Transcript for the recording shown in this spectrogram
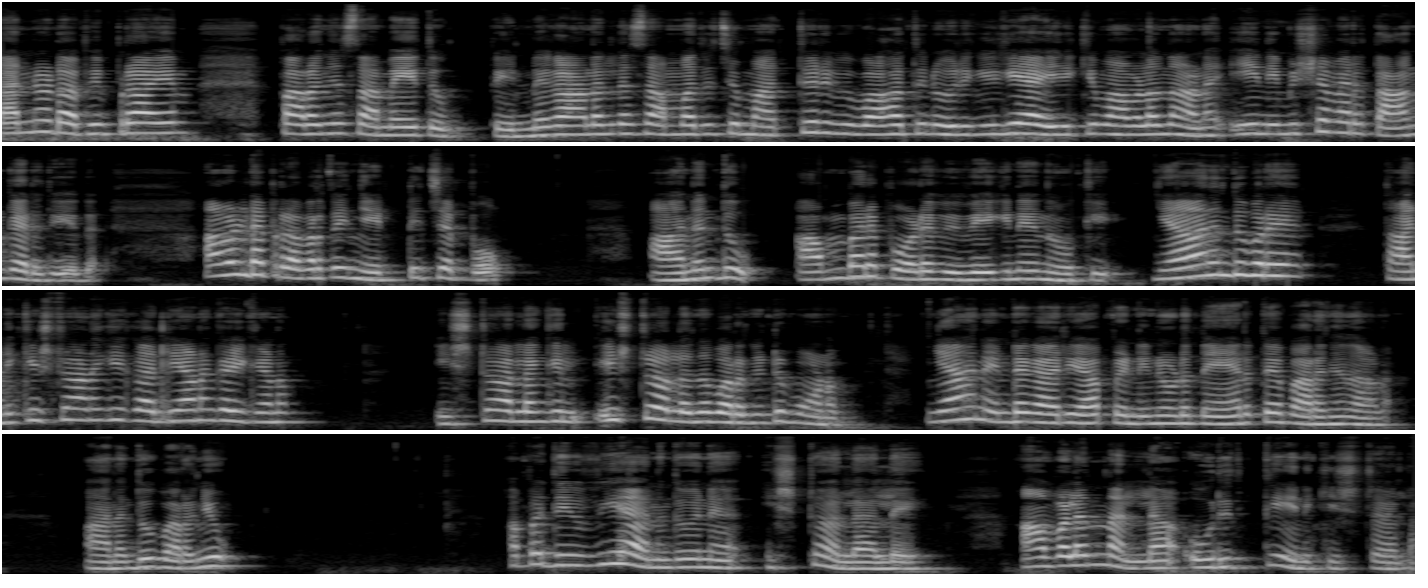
തന്നോട് അഭിപ്രായം പറഞ്ഞ സമയത്തും പെണ്ണ് കാണലിനെ സംബന്ധിച്ച് മറ്റൊരു വിവാഹത്തിന് ഒരുങ്ങുകയായിരിക്കും അവളെന്നാണ് ഈ നിമിഷം വരെ താൻ കരുതിയത്. അവളുടെ പ്രവൃത്തി ഞെട്ടിച്ചപ്പോൾ അനന്തു അമ്പരപ്പോടെ വിവേകിനെ നോക്കി. ഞാനെന്തു പറയാൻ? തനിക്കിഷ്ടമാണെങ്കിൽ കല്യാണം കഴിക്കണം. ഇഷ്ടമല്ലെങ്കിൽ ഇഷ്ടമല്ലെന്ന് പറഞ്ഞിട്ട് പോകണം ഞാൻ എന്റെ കാര്യം ആ പെണ്ണിനോട് നേരത്തെ പറഞ്ഞതാണ്. അനന്തു പറഞ്ഞു. അപ്പം ദിവ്യ അനന്തുവിന് ഇഷ്ടമല്ല അല്ലേ? അവളെന്നല്ല ഒരുത്തി എനിക്കിഷ്ടമല്ല.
